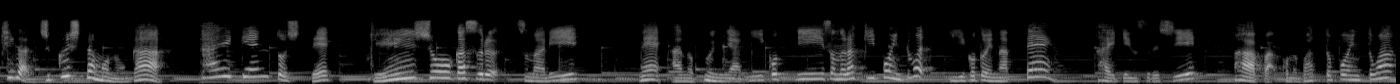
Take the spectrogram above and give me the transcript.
木が熟したものが体験として減少化する。つまり、ね、あの、プンニャ、いいこ、いい、そのラッキーポイントはいいことになって体験するし、パーパ、このバッドポイントは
